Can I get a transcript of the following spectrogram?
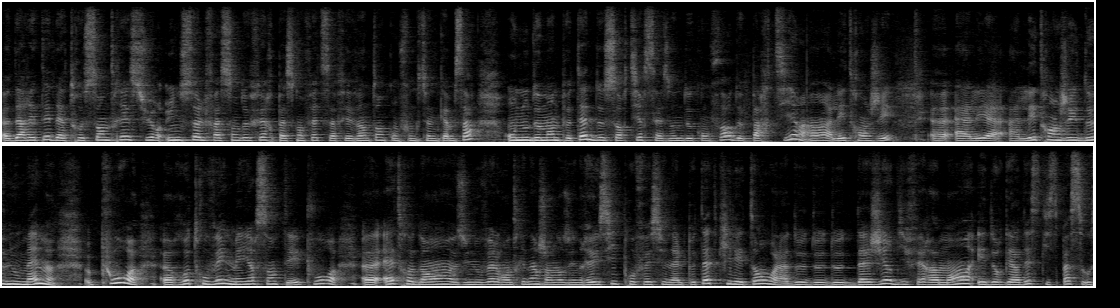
euh, d'arrêter d'être centré sur une seule façon de faire parce qu'en fait ça fait 20 ans qu'on fonctionne comme ça. On nous demande peut-être de sortir sa zone de confort, de partir hein, à l'étranger, euh, aller à, l'étranger de nous-mêmes pour retrouver une meilleure santé, pour être dans une nouvelle rentrée d'argent, dans une réussite professionnelle. Peut-être qu'il est temps voilà, d'agir différemment et de regarder ce qui se passe aussi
